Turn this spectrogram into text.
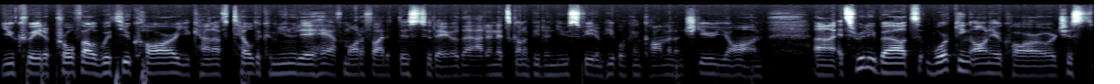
you create a profile with your car. You kind of tell the community, "Hey, I've modified it this today or that," and it's going to be the news feed, and people can comment and cheer you on. Uh, it's really about working on your car or just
